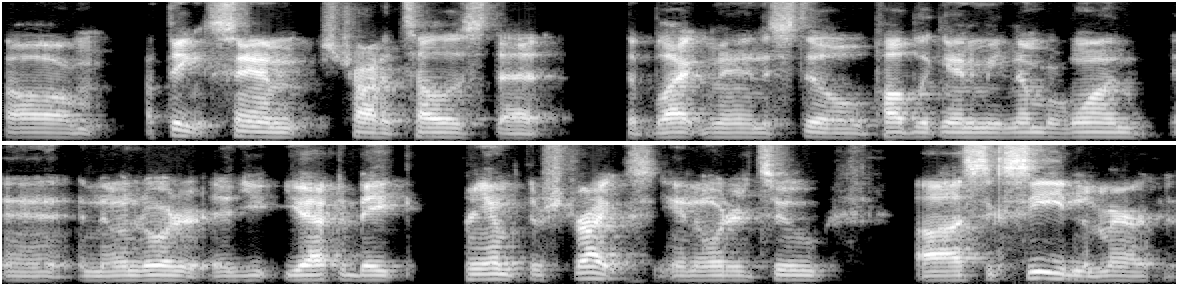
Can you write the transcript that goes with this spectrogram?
Um, I think Sam's trying to tell us that the black man is still public enemy number one, and, and in order you, you have to make preemptive strikes in order to uh, succeed in America.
